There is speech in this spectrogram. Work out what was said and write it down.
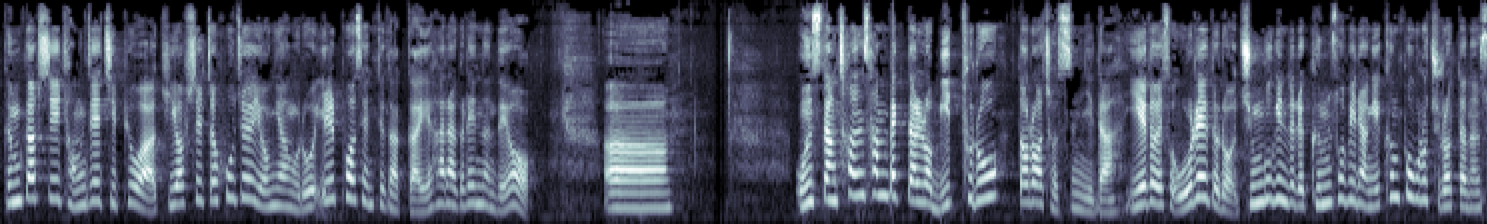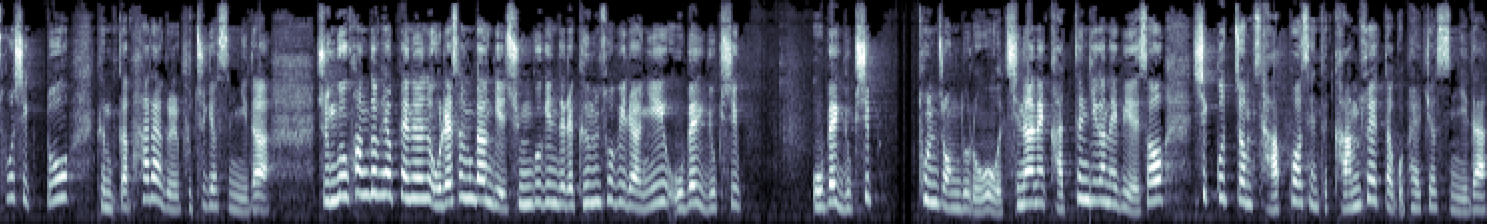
금값이 경제 지표와 기업 실적 호조의 영향으로 1% 가까이 하락을 했는데요. 어... 온스당 1,300달러 밑으로 떨어졌습니다. 이에 더해서 올해 들어 중국인들의 금 소비량이 큰 폭으로 줄었다는 소식도 금값 하락을 부추겼습니다. 중국 황금협회는 올해 상반기 중국인들의 금 소비량이 560 560 톤 정도로 지난해 같은 기간에 비해서 19.4% 감소했다고 밝혔습니다.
